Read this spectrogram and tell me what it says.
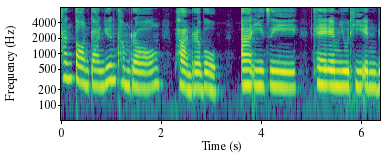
ขั้นตอนการยื่นคำร้อง ผ่านระบบ REG KMUTNB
